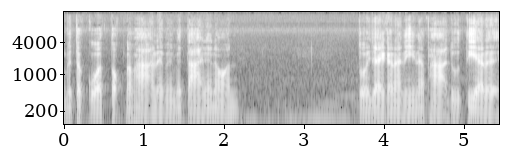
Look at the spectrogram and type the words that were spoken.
ไม่ต้องกลัวตกหน้าผาเลยมันไม่ตายแน่นอน ตัวใหญ่ขนาดนี้หน้าผาดูเตี้ยเลย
